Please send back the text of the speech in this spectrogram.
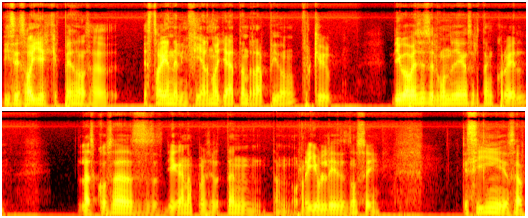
dices, oye, qué pedo, o sea, estoy en el infierno ya tan rápido. Porque, digo, a veces el mundo llega a ser tan cruel, las cosas llegan a parecer tan, tan horribles, no sé. Que sí, o sea,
